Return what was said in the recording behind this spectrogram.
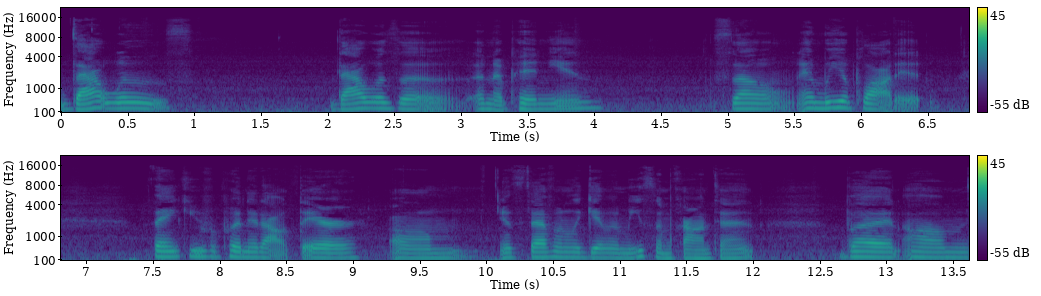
That was that was a an opinion. So, and we applaud it. Thank you for putting it out there. Um it's definitely giving me some content. But um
